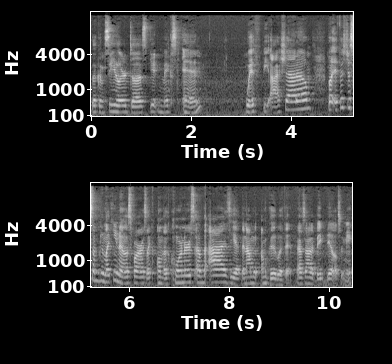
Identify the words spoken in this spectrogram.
the concealer does get mixed in with the eyeshadow. But if it's just something like you know as far as like on the corners of the eyes yeah then I'm, I'm good with it. That's not a big deal to me.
